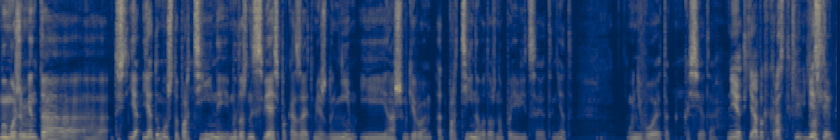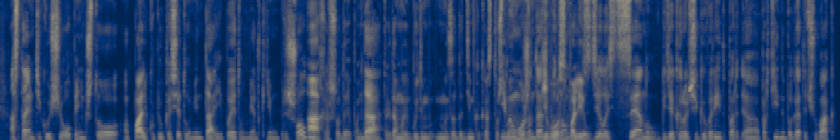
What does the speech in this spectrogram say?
Мы можем мента... э, то есть я, я думал, что партийный, мы должны связь показать между ним и нашим героем. От партийного должно появиться это, нет? У него эта кассета. Нет, я бы как раз-таки, если оставим текущий опенинг, что Паль купил кассету у мента, и поэтому мент к нему пришел, А, хорошо, да, я понял. Да. Тогда мы будем, мы зададим как раз то, что и мы можем даже его потом спалил. сделать сцену, где, короче, говорит пар- а, партийный богатый чувак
